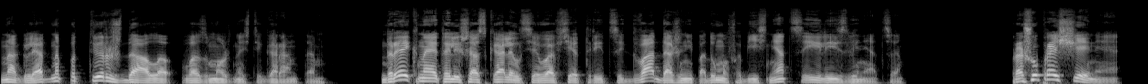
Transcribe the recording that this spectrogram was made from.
наглядно подтверждала возможности гаранта. Дрейк на это лишь оскалился во все 32, даже не подумав объясняться или извиняться. «Прошу прощения.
